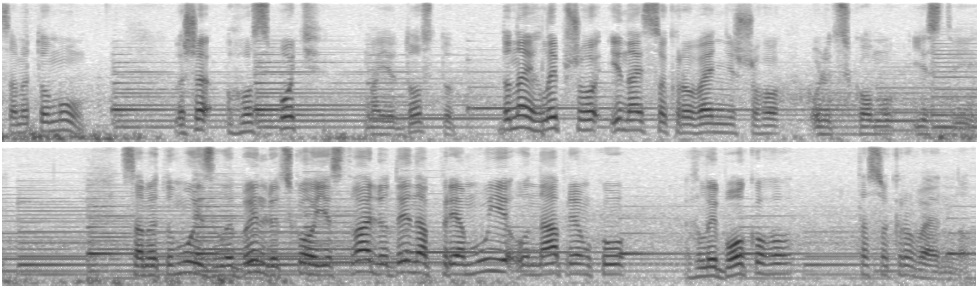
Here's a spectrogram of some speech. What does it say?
Саме тому лише Господь має доступ до найглибшого і найсокровеннішого у людському єстві. Саме тому із глибин людського єства людина прямує у напрямку глибокого та сокровенного.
